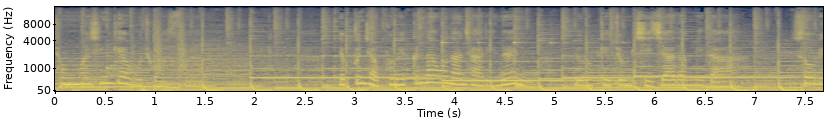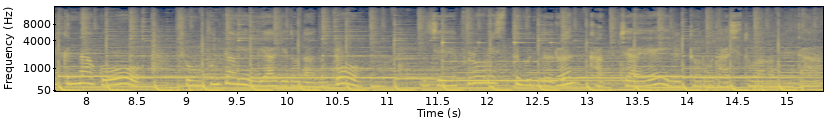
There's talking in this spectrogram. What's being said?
정말 신기하고 좋았어요. 예쁜 작품이 끝나고 난 자리는 이렇게 좀 지지하답니다. 수업이 끝나고 좋은 품평의 이야기도 나누고 이제 플로리스트 분들은 각자의 일터로 다시 돌아갑니다.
